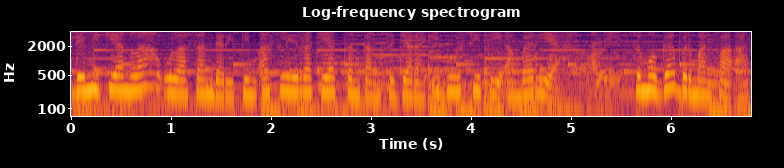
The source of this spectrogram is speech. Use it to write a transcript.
Demikianlah ulasan dari tim asli rakyat tentang sejarah Ibu Siti Ambaria. Semoga bermanfaat.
